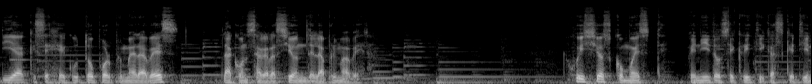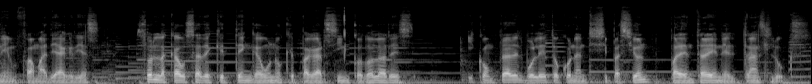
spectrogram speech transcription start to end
día que se ejecutó por primera vez la consagración de la primavera. Juicios como este, venidos de críticas que tienen fama de agrias, son la causa de que tenga uno que pagar 5 dólares y comprar el boleto con anticipación para entrar en el Translux.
